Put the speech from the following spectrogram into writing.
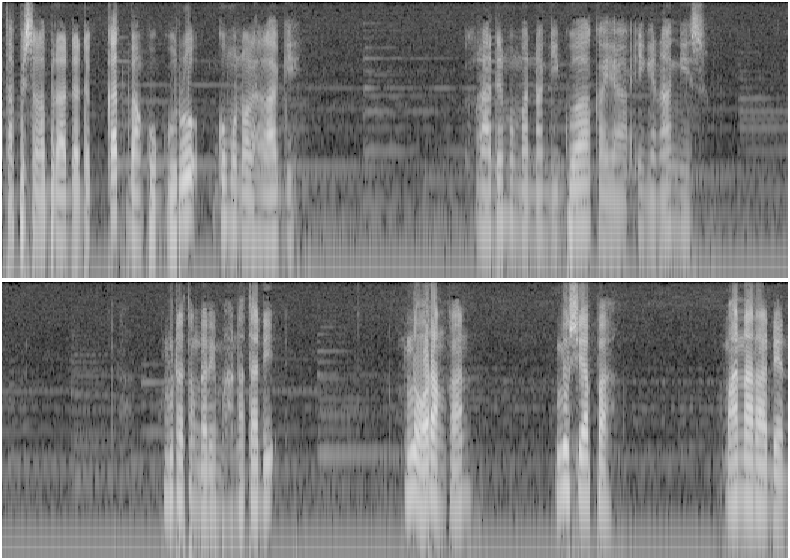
Tapi setelah berada dekat bangku guru, gue menoleh lagi. Raden memandangi gue kayak ingin nangis. Lu datang dari mana tadi? Lu orang kan? Lu siapa? Mana Raden?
